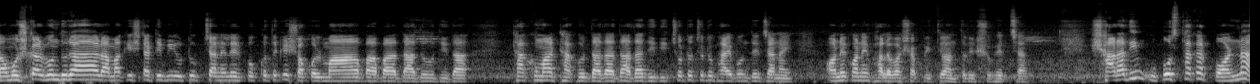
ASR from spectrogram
নমস্কার বন্ধুরা, রামাকৃষ্ণা টিভি ইউটিউব চ্যানেলের পক্ষ থেকে সকল মা, বাবা, দাদু, দিদা, ঠাকুমা, ঠাকুর দাদা দাদা, দিদি, ছোট ছোট ভাই বোনদের জানাই অনেক অনেক ভালোবাসা, প্রীতি, আন্তরিক শুভেচ্ছা। সারাদিন উপোস থাকার পর না,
